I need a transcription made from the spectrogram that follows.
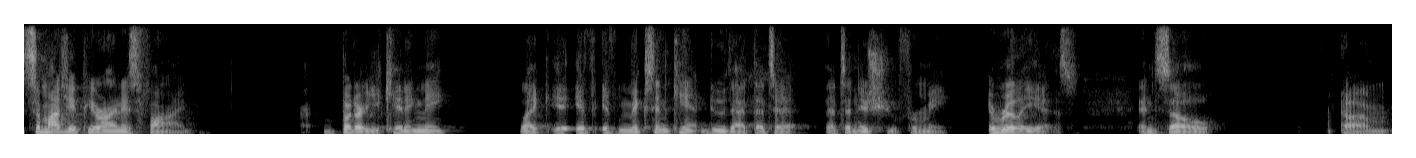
Samaje Perine is fine. But are you kidding me? Like if if Mixon can't do that, that's a that's an issue for me. It really is. And so um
